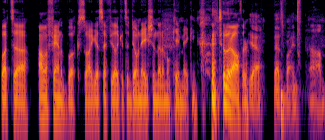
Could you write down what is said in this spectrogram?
but uh, I'm a fan of books, so I guess I feel like it's a donation that I'm okay making to the author. Yeah, that's fine. Um,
